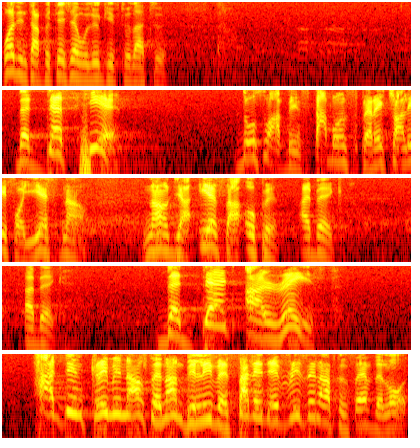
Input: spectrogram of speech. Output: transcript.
What interpretation will you give to that too? The deaf hear. Those who have been stubborn spiritually for years now. Now their ears are open. I beg. I beg. The dead are raised. Hardened criminals and unbelievers. Suddenly they've risen up to serve the Lord.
